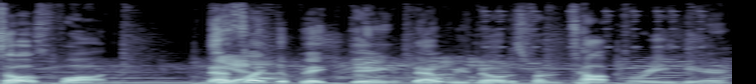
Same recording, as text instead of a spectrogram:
so is Fawn. That's Yeah. like the big thing that we've noticed from the top three here.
